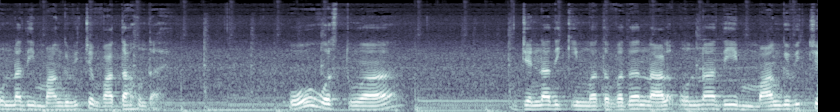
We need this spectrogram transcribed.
ਉਹਨਾਂ ਦੀ ਮੰਗ ਵਿੱਚ ਵਾਧਾ ਹੁੰਦਾ ਹੈ। ਉਹ ਵਸਤੂਆਂ ਜਿਨ੍ਹਾਂ ਦੀ ਕੀਮਤ ਵਧਣ ਨਾਲ ਉਹਨਾਂ ਦੀ ਮੰਗ ਵਿੱਚ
